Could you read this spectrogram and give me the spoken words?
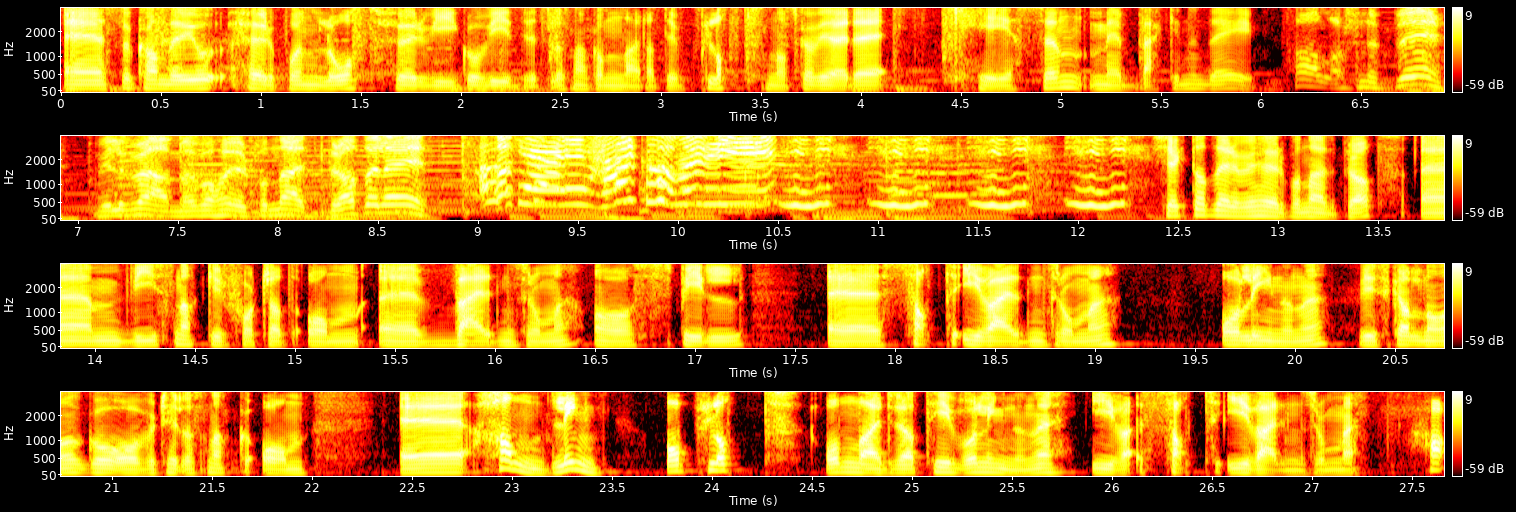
eh, så kan dere jo høre på en låt før vi går videre til å snakke om narrativ plott. Nå skal vi gjøre Kesen med Back in the Day. Halla, snupper! Vil du være med og høre på nerdprat, eller? OK, her kommer vi! Kjekt at dere vil høre på Nerdprat. Um, vi snakker fortsatt om uh, verdensrommet og spill uh, satt i verdensrommet og lignende. Vi skal nå gå over til å snakke om eh, handling og plott og narrativ og lignende i, satt i verdensrommet. Ha,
